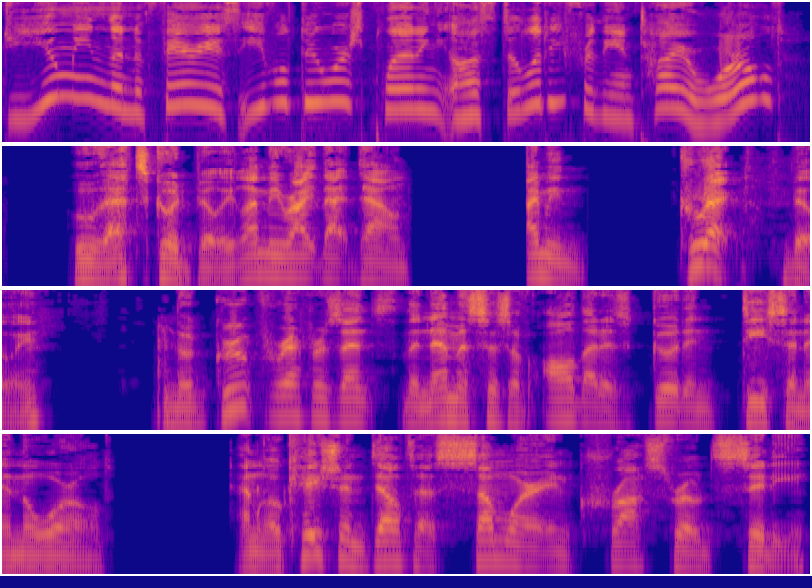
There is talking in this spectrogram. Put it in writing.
Do you mean the nefarious evildoers planning hostility for the entire world? Ooh, that's good, Billy. Let me write that down. I mean, correct, Billy. The group represents the nemesis of all that is good and decent in the world. And location Delta is somewhere in Crossroads City,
